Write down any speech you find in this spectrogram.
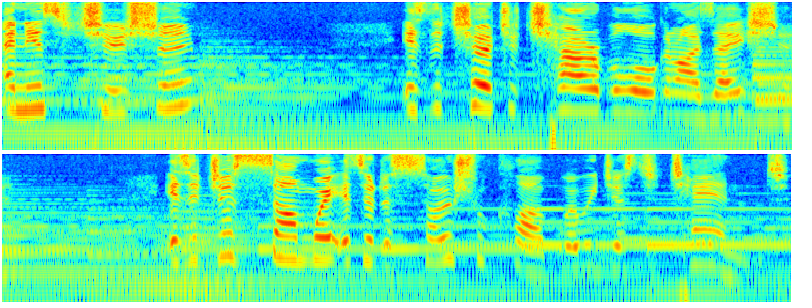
an institution? Is the church a charitable organization? Is it just somewhere? Is it a social club where we just attend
